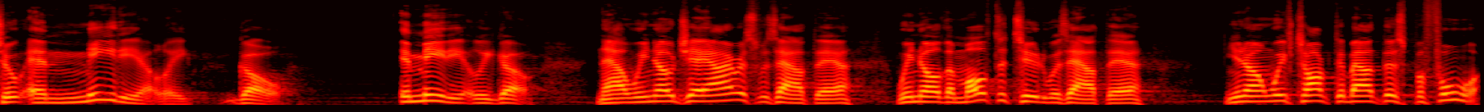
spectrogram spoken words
To immediately go. Immediately go. Now, we know Jairus was out there. We know the multitude was out there. You know, and we've talked about this before.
